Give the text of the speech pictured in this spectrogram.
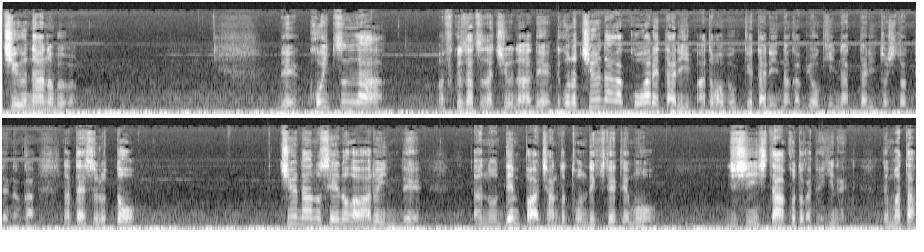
チューナーの部分。でこいつがまあ複雑なチューナーで。でこのチューナーが壊れたり頭ぶっけたりなんか病気になったり年取ってなんかなったりするとチューナーの性能が悪いんであの電波はちゃんと飛んできてても受信したことができない。でまた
